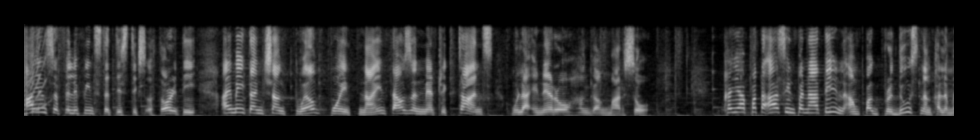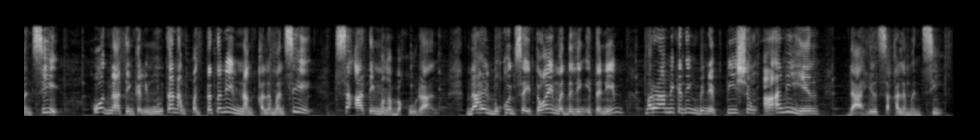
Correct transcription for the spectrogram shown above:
ayon sa Philippine Statistics Authority ay may tansyang 12.9 thousand metric tons mula Enero hanggang Marso. Kaya pataasin pa natin ang pag-produce ng kalamansi. Huwag nating kalimutan ang pagtatanim ng kalamansi sa ating mga bakuran. Dahil bukod sa ito ay madaling itanim, marami ka ding benepisyong aanihin dahil sa kalamansi.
